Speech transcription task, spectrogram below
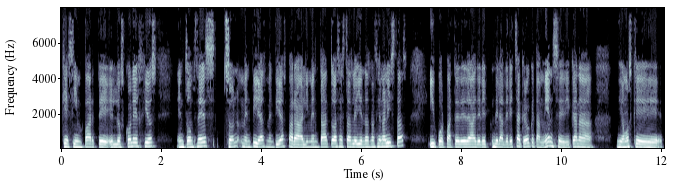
que se imparte en los colegios entonces, son mentiras, mentiras para alimentar todas estas leyendas nacionalistas y por parte de la, de la derecha creo que también se dedican a, digamos que,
